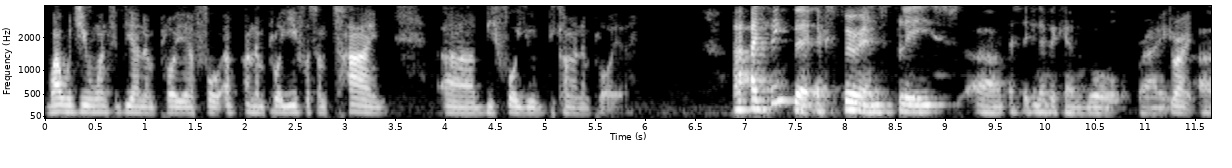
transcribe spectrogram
Why would you want to be an employer for uh, an employee for some time uh, before you become an employer? I, I think the experience plays um, a significant role, right? Right. Uh,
